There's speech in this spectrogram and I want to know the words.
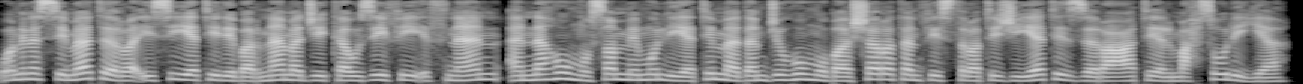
ومن السمات الرئيسية لبرنامج Cozy v اثنان أنه مصمم ليتم دمجه مباشرة في استراتيجيات الزراعة المحصولية.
